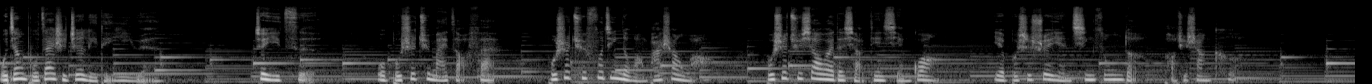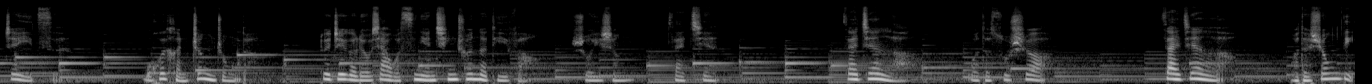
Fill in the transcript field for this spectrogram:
我将不再是这里的一员。这一次，我不是去买早饭。不是去附近的网吧上网，不是去校外的小店闲逛，也不是睡眼惺忪的跑去上课。这一次，我会很郑重的对这个留下我四年青春的地方说一声再见。再见了，我的宿舍。再见了，我的兄弟。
